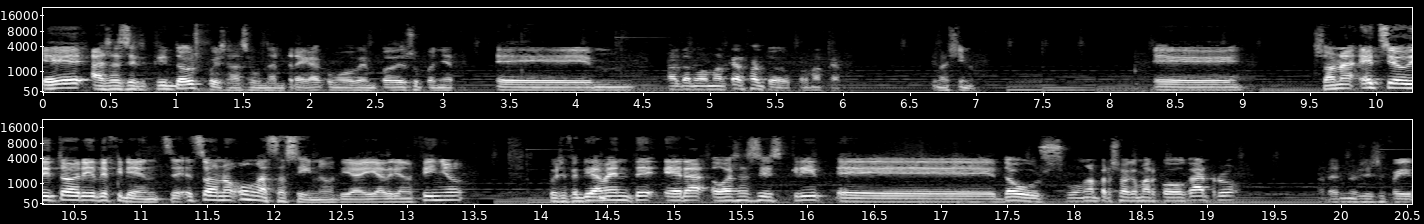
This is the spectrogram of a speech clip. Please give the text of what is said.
E Assassin's Creed 2, pois a segunda entrega, como ben podes supoñer. Eh, falta por marcar, falta por marcar. Imagino. Eh, sono Ezio Auditori de Firenze e sono un assassino, di aí Adrianciño. Pois efectivamente era o Assassin's Creed eh, 2, unha persoa que marcou o 4 Ahora, non sei se foi...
